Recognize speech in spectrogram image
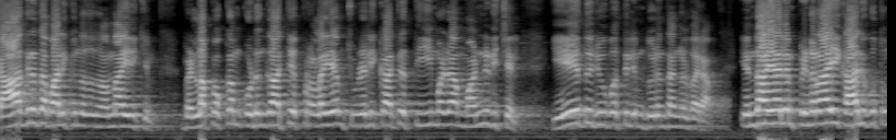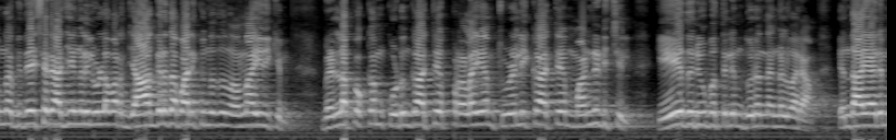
ജാഗ്രത പാലിക്കുന്നത് നന്നായിരിക്കും. വെള്ളപ്പൊക്കം കൊടുങ്കാറ്റ് പ്രളയം ചുഴലിക്കാറ്റ് തീമഴ മണ്ണിടിച്ചൽ ഏത് രൂപത്തിലും ദുരന്തങ്ങൾ വരാം. എന്തായാലും പിണറായി കാലുകുത്തുന്ന വിദേശ രാജ്യങ്ങളിലുള്ളവർ ജാഗ്രത പാലിക്കുന്നത് നന്നായിരിക്കും. വെള്ളപ്പൊക്കം കൊടുങ്കാറ്റ് പ്രളയം ചുഴലിക്കാറ്റ് മണ്ണിടിച്ചിൽ ഏത് രൂപത്തിലും ദുരന്തങ്ങൾ വരാം. എന്തായാലും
